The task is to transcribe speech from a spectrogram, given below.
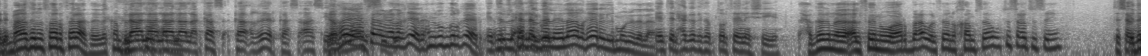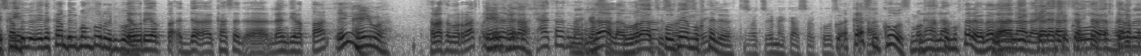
معناته إنه صار ثلاثة إذا كان لا لا لا. لا, لا كاس كا غير كأس آسيا. يا غير أسامي على غير إحنا بنقول غير. أنت اللي تتكلم حققه الهلال غير اللي موجود الآن. أنت اللي حققت بطولتين إيش هي؟ حققنا 2004 و2005 و99 إذا كان 99. بال... إذا كان بالمنظور اللي تقول. دوري ابطال د- كاس الأندية الأبطال؟ إيه. أيوه. ثلاث مرات؟ إيه، إذن ثلاث. الاتحاد ثلاث مرات. لا لا ولا بطولتين مختلفة 99 ما كاس الكوس كاس الكوس لا، مختلفة لا. لا. لا لا. لا الكوس دوري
